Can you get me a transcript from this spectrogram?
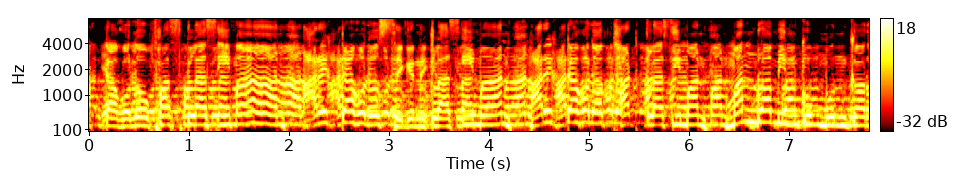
একটা হলো ফার্স্ট ক্লাস ইমান, আরেকটা হলো সেকেন্ড ক্লাস ইমান, আরেকটা হলো থার্ড ক্লাস ইমান। মানরা মিনকুম মুনকার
